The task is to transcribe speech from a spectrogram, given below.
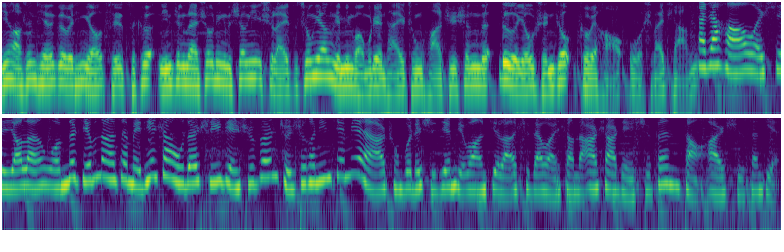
您好，身前的各位听友，此时此刻您正在收听的声音是来自中央人民广播电台中华之声的《乐游神州》。各位好，我是白强。大家好，我是姚兰。我们的节目呢，在每天上午的十一点十分准时和您见面而。重播的时间别忘记了，是在晚上的二十二点十分到二十三点。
